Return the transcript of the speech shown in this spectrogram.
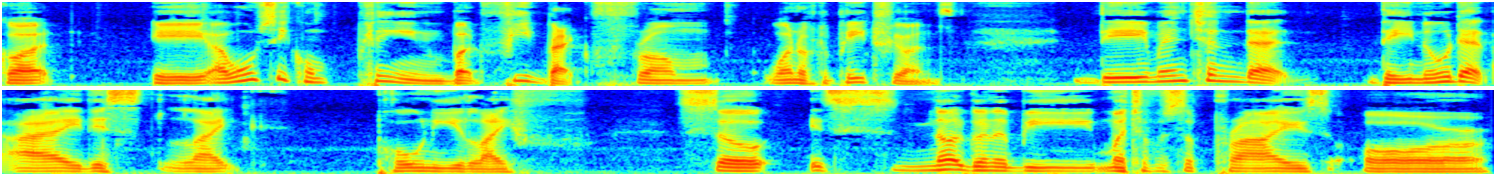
got a I won't say complaint, but feedback from one of the Patreons. They mentioned that they know that I dislike pony life, so it's not gonna be much of a surprise or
